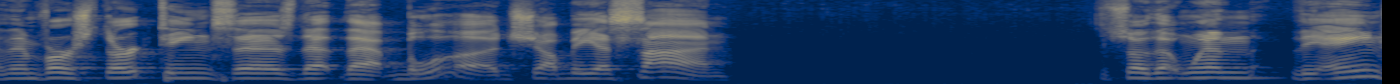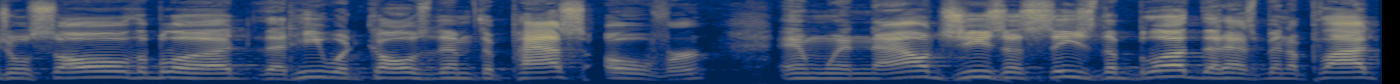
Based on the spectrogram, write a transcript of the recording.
And then verse 13 says that that blood shall be a sign so that when the angel saw the blood that he would cause them to pass over. And when now jesus sees the blood that has been applied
